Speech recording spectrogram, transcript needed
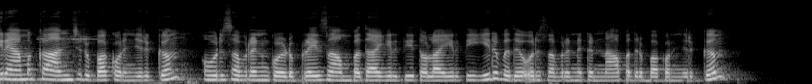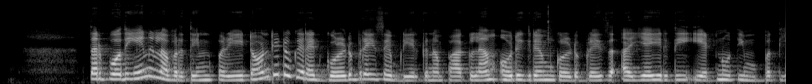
கிராமுக்கு அஞ்சு ரூபாய் குறைஞ்சிருக்கு. ஒரு சவரன் கோல்டு ப்ரைஸ் ஐம்பதாயிரத்தி தொள்ளாயிரத்தி இருபது ஒரு சவரனுக்கு நாற்பது ரூபாய் குறைஞ்சிருக்கு. தற்போதைய நிலவரத்தின்படி twenty two carat gold price எப்படி இருக்குன்னு பார்க்கலாம். ஒரு கிராம் கோல்டு ப்ரைஸ் ஐயாயிரத்தி எட்நூற்றி முப்பத்தி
